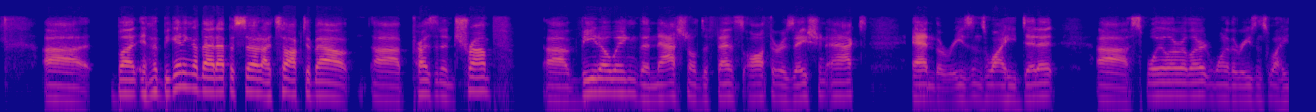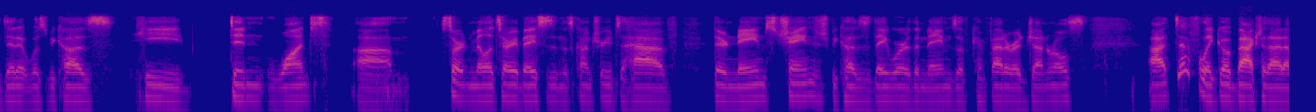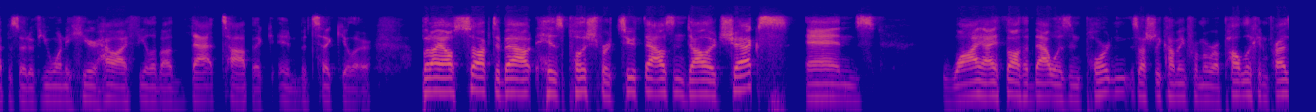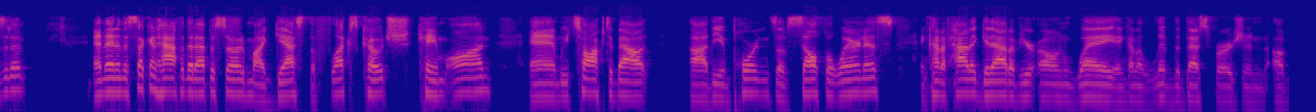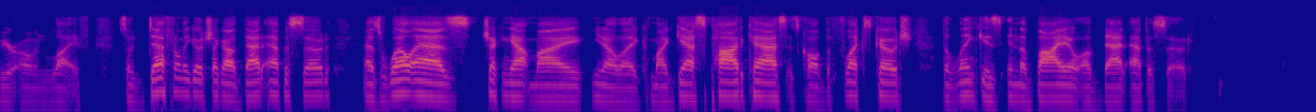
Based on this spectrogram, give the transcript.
Uh, but in the beginning of that episode, I talked about uh, President Trump uh, vetoing the National Defense Authorization Act and the reasons why he did it. Uh, spoiler alert: one of the reasons why he did it was because he didn't want um, certain military bases in this country to have their names changed because they were the names of Confederate generals. Uh, definitely go back to that episode if you want to hear how I feel about that topic in particular. But I also talked about his push for $2,000 checks and why I thought that that was important, especially coming from a Republican president. And then in the second half of that episode, my guest, the flex coach, came on and we talked about uh, the importance of self awareness and kind of how to get out of your own way and kind of live the best version of your own life. So definitely go check out that episode as well as checking out my, you know, like my guest podcast. It's called The Flex Coach. The link is in the bio of that episode.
